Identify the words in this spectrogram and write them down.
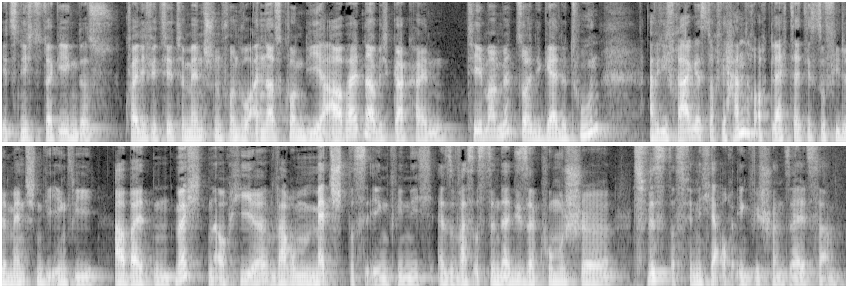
jetzt nichts dagegen, dass qualifizierte Menschen von woanders kommen, die hier arbeiten, habe ich gar kein Thema mit, sollen die gerne tun. Aber die Frage ist doch, wir haben doch auch gleichzeitig so viele Menschen, die irgendwie arbeiten möchten, auch hier. Warum matcht das irgendwie nicht? Also was ist denn da dieser komische Twist? Das finde ich ja auch irgendwie schon seltsam.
